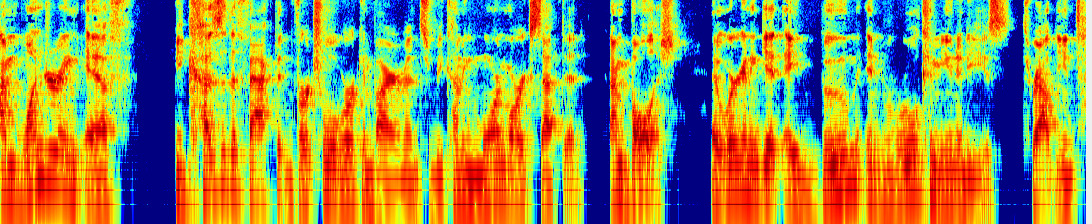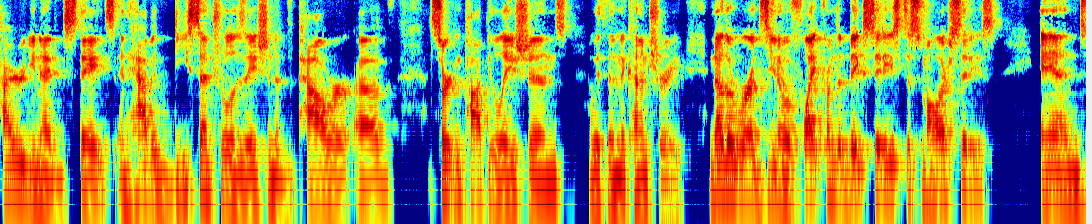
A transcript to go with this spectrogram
I'm wondering if because of the fact that virtual work environments are becoming more and more accepted, I'm bullish that we're going to get a boom in rural communities throughout the entire United States and have a decentralization of the power of certain populations within the country. In other words, you know, a flight from the big cities to smaller cities. And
